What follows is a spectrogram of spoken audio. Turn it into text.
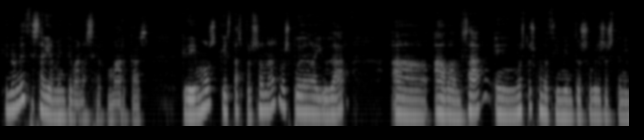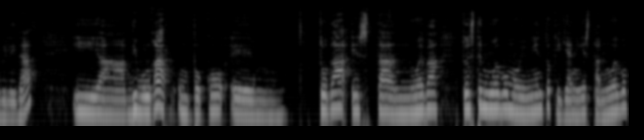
que no necesariamente van a ser marcas. Creemos que estas personas nos pueden ayudar a, avanzar en nuestros conocimientos sobre sostenibilidad y a divulgar un poco em, toda esta nueva, todo este nuevo movimiento que ya ni está nuevo,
